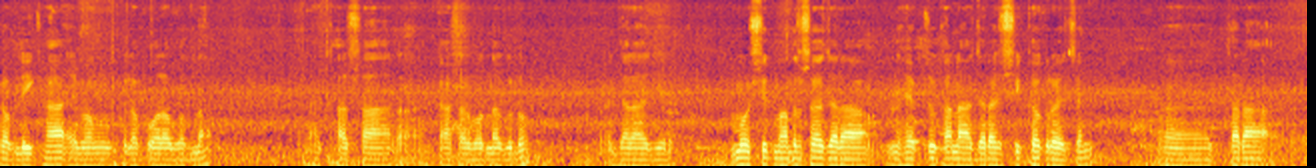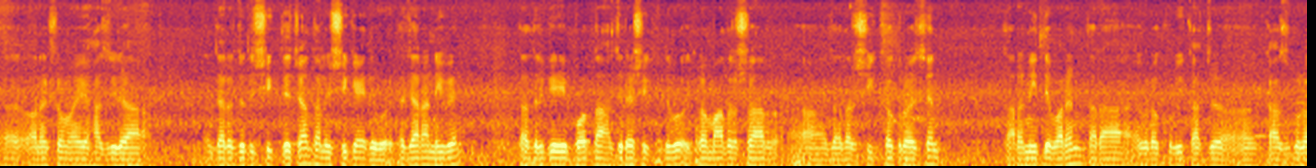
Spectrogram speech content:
সব লেখা এবং এগুলো পড়া বদনা, কাঁসার কাঁসার বদনাগুলো। যারা যে মসজিদ, মাদ্রাসা, যারা হেফজুখানা, যারা শিক্ষক রয়েছেন তারা অনেক সময় হাজিরা, যারা যদি শিখতে চান তাহলে শিখিয়ে দেবো। এটা যারা নেবেন, তাদেরকে এই বদনা হাজিরা শিখিয়ে দেবো। এগুলো মাদ্রাসার যারা শিক্ষক রয়েছেন, তারা নিতে পারেন। তারা এগুলো খুবই কাজ, কাজগুলো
